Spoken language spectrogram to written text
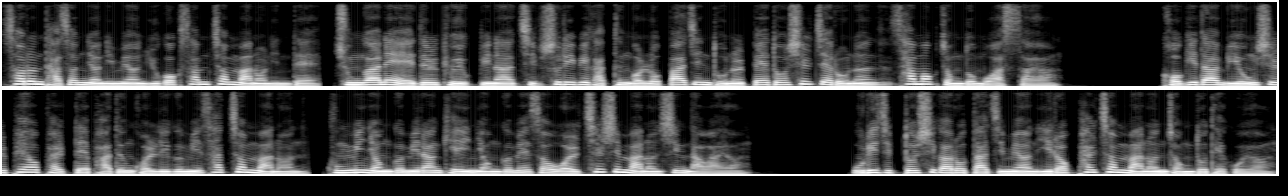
35년이면 6억 3천만 원인데 중간에 애들 교육비나 집 수리비 같은 걸로 빠진 돈을 빼도 실제로는 3억 정도 모았어요. 거기다 미용실 폐업할 때 받은 권리금이 4천만 원, 국민연금이랑 개인연금 해서 월 70만 원씩 나와요. 우리 집도 시가로 따지면 1억 8천만 원 정도 되고요.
